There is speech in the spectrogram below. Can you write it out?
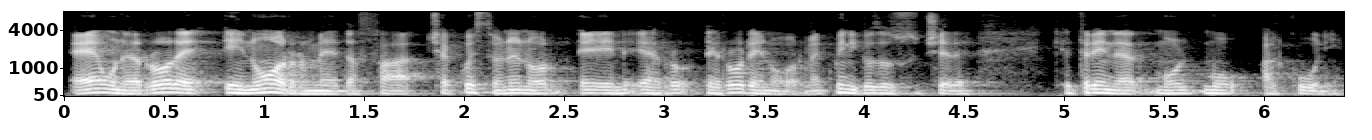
È un errore enorme da fare, cioè questo è un enor- er- errore enorme. Quindi cosa succede? Che trainer, mo- mo- alcuni,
